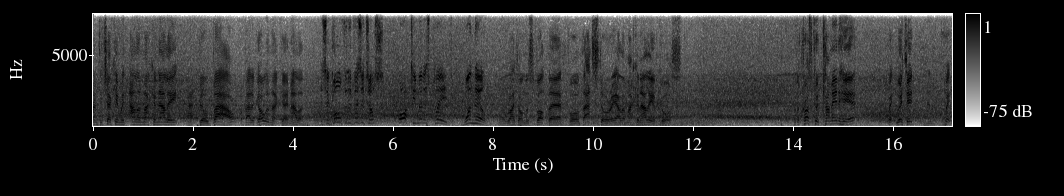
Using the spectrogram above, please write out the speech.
Time to check in with Alan McInally at Bilbao about a goal in that game. Alan. It's a goal for the visitors. 40 minutes played, 1-0. Well, right on the spot there for that story, Alan McInally, of course. But the cross could come in here. Quick-witted and quick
